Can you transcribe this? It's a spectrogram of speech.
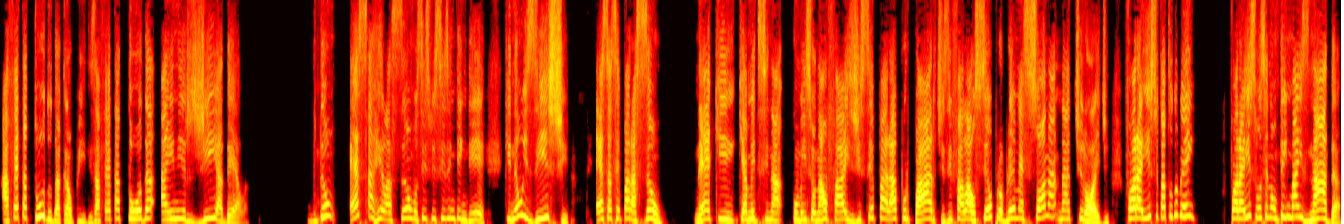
afeta tudo da Cleo Pires, afeta toda a energia dela. Então, essa relação, vocês precisam entender que não existe essa separação né, que, que a medicina convencional faz de separar por partes e falar o seu problema é só na, na tiroide. Fora isso, está tudo bem. Fora isso, você não tem mais nada.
